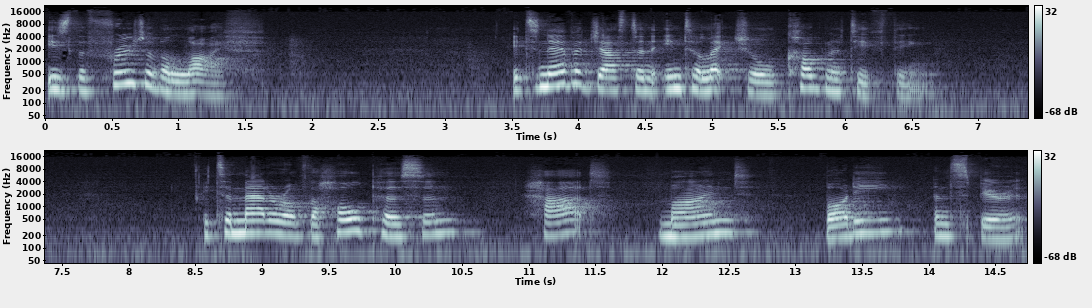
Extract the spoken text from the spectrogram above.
is the fruit of a life. It's never just an intellectual, cognitive thing. It's a matter of the whole person, heart, mind, body, and spirit.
